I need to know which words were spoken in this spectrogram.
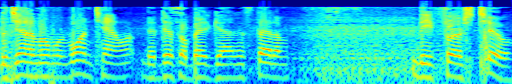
the gentleman with one talent that disobeyed God instead of the first two.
